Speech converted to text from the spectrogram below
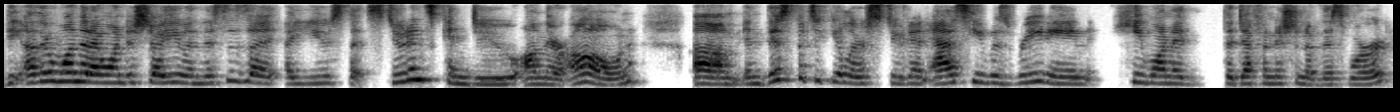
the other one that I wanted to show you, and this is a, a use that students can do on their own. Um, and this particular student, as he was reading, he wanted the definition of this word.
